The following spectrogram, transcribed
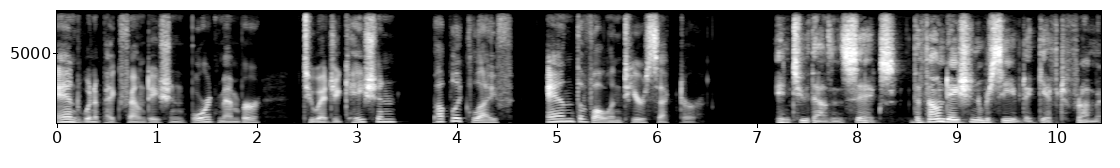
and Winnipeg Foundation board member to education, public life, and the volunteer sector. In 2006, the foundation received a gift from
